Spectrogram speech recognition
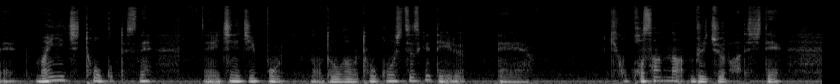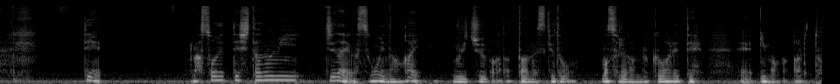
え毎日投稿ですね、え1日1本の動画を投稿し続けている、え結構古参な VTuber でしてで、まあ、そうやって下積み時代がすごい長い VTuber だったんですけど、まあ、それが報われて、え今があると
